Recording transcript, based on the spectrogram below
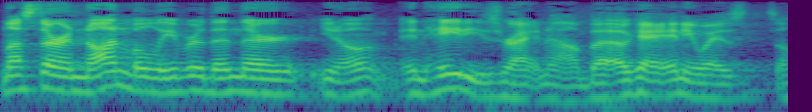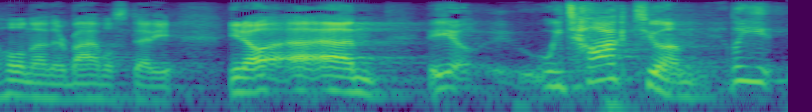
Unless they're a non believer, then they're, you know, in Hades right now. But okay, anyways, it's a whole other Bible study. You know, uh, um, you know we talk to him. We,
